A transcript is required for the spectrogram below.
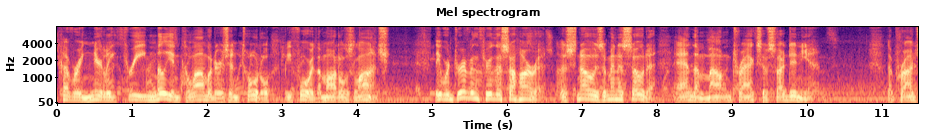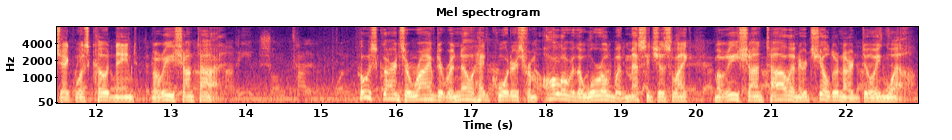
covering nearly 3 million kilometers in total before the model's launch. They were driven through the Sahara, the snows of Minnesota, and the mountain tracks of Sardinia. The project was codenamed Marie Chantal. Postcards arrived at Renault headquarters from all over the world with messages like, Marie Chantal and her children are doing well.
